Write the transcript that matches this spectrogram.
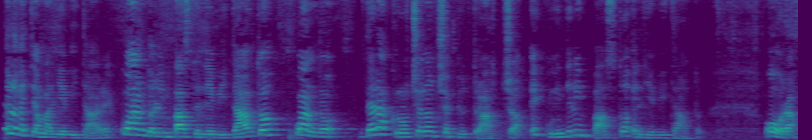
e lo mettiamo a lievitare. Quando l'impasto è lievitato quando della croce non c'è più traccia e quindi l'impasto è lievitato. Ora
